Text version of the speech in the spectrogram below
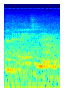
Then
